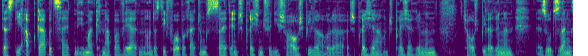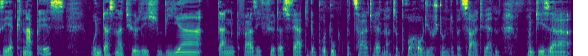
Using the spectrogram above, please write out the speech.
dass die Abgabezeiten immer knapper werden und dass die Vorbereitungszeit entsprechend für die Schauspieler oder Sprecher und Sprecherinnen, Schauspielerinnen sozusagen sehr knapp ist und dass natürlich wir dann quasi für das fertige Produkt bezahlt werden, also pro Audiostunde bezahlt werden. Und dieser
